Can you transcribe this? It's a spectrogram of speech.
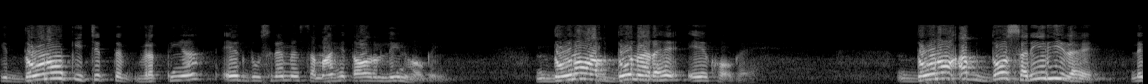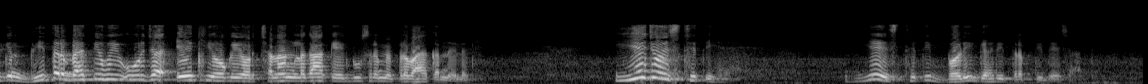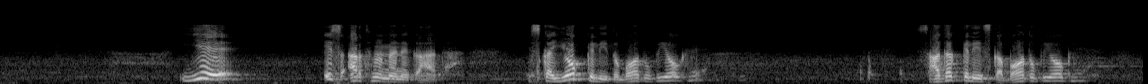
कि दोनों की चित्त वृत्तियाँ एक दूसरे में समाहित और लीन हो गई। दोनों अब दो न रहे, एक हो गए। दोनों अब दो शरीर ही रहे, लेकिन भीतर बहती हुई ऊर्जा एक ही हो गई और छलांग लगा के एक दूसरे में प्रवाह करने लगी। ये जो स्थिति है, ये स्थिति बड़ी गहरी तृप्ति दे जाती। ये इस अर्थ में मैंने कहा था इसका योग के लिए तो बहुत उपयोग है। साधक के लिए इसका बहुत उपयोग है,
